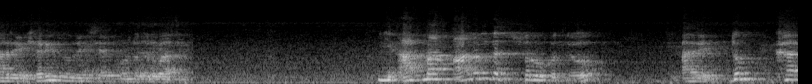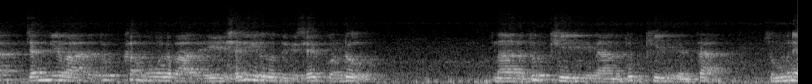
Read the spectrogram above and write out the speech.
ಆದರೆ ಶರೀರದೊಂದಿಗೆ ಸೇರಿಕೊಂಡು ದುರ್ವಾಸನೆ. ಈ ಆತ್ಮ ಆನಂದ ಸ್ವರೂಪದ್ದು, ಆದರೆ ದುಃಖ ಜನ್ಯವಾದ ದುಃಖ ಮೂಲವಾದ ಈ ಶರೀರದೊಂದಿಗೆ ಸೇರಿಕೊಂಡು ನಾನು ದುಃಖಿ ನಾನು ದುಃಖಿ ಅಂತ ಸುಮ್ಮನೆ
